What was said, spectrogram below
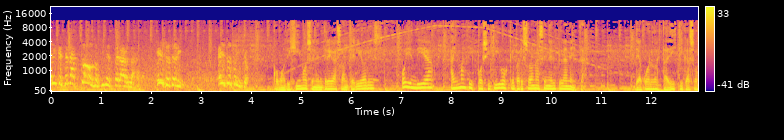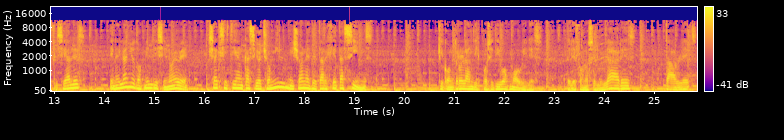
el que se da todo sin esperar nada. Eso es el hincha. Eso soy yo. Como dijimos en entregas anteriores, hoy en día hay más dispositivos que personas en el planeta. De acuerdo a estadísticas oficiales, en el año 2019 ya existían casi 8 mil millones de tarjetas SIMS que controlan dispositivos móviles, teléfonos celulares, tablets,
